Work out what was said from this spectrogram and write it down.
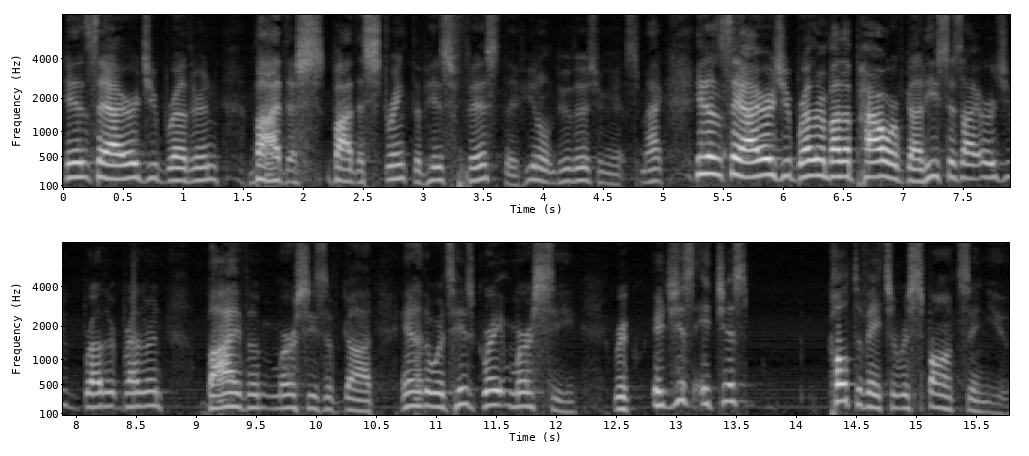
He didn't say, I urge you, brethren, by the, by the strength of his fist. If you don't do this, you're going to get smacked. He doesn't say, I urge you, brethren, by the power of God. He says, I urge you, brother, brethren, by the mercies of God. In other words, His great mercy, it just, it just cultivates a response in you.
